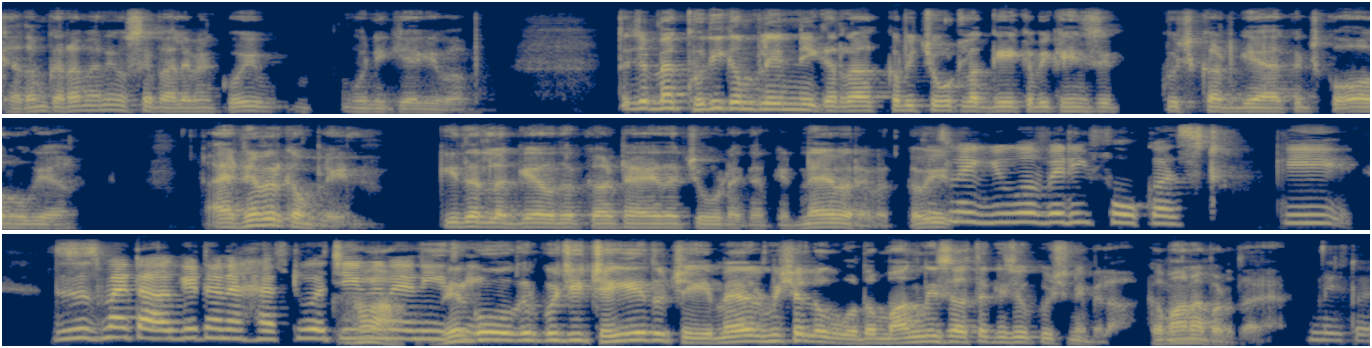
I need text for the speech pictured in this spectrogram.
खत्म करा मैंने उससे पहले मैं कोई वो नहीं किया गिव अप तो जब मैं खुद ही कंप्लेन नहीं कर रहा कभी चोट लग गई कभी कहीं से कुछ कट गया कुछ को और हो गया आई नेवर कंप्लेन किधर लग गया उधर कट है इधर चोट है करके। नेवर एवर कभी like you were very focused कि this is my target and I have to achieve हाँ in मेरे को अगर कुछ चीज़ चाहिए तो चाहिए। मैं हमेशा लोगों को बोलता मांगने से आज तक किसी को कुछ नहीं मिला। कमाना हम्म पड़ता है। बिल्कुल।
